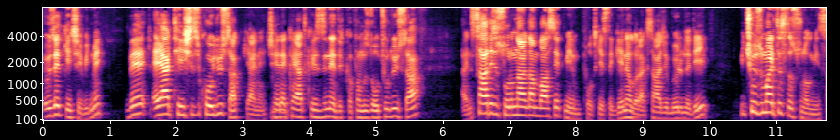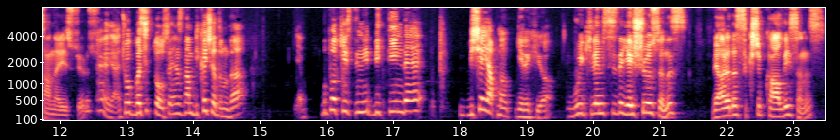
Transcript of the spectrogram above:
özet geçebilmek ve eğer teşhisi koyduysak yani çeyrek hayat krizi nedir kafamızda oturduysa yani sadece sorunlardan bahsetmeyelim bu podcast'te genel olarak sadece bölümde değil bir çözüm haritası da sunalım insanlara istiyoruz. Evet yani çok basit de olsa en azından birkaç adımda ya bu podcast dinleyip bittiğinde bir şey yapmak gerekiyor. Bu ikilemi siz de yaşıyorsanız ve arada sıkışıp kaldıysanız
